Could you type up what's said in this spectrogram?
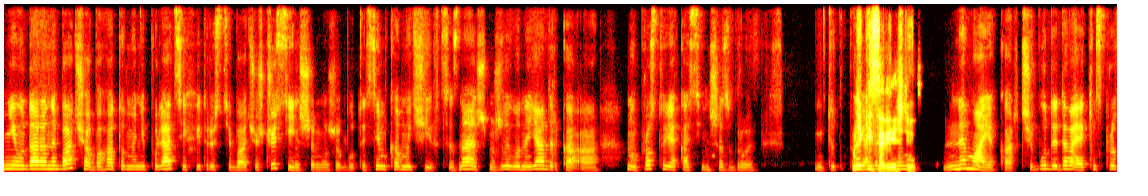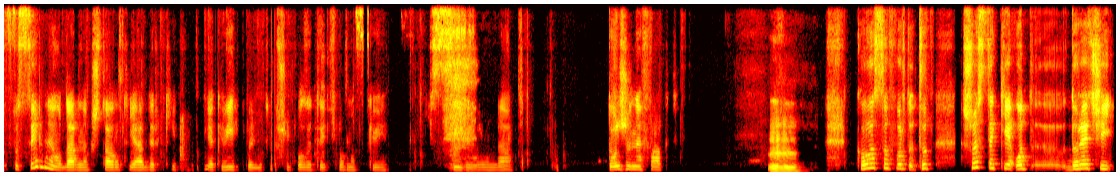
Ні, удара не бачу, а багато маніпуляцій, хитрості бачу. Щось інше може бути. Сімка мечів. Це знаєш, можливо, не ядерка, а ну просто якась інша зброя. Тут Ну, якісь ядерку. Немає карт. Чи буде, давай, якийсь просто сильний удар на кшталт ядерки, як відповідь, якщо полетить по Москві. Сильний удар. Тоже не факт. Угу. Колесо фортуни. Тут щось таке, от, е, до речі,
